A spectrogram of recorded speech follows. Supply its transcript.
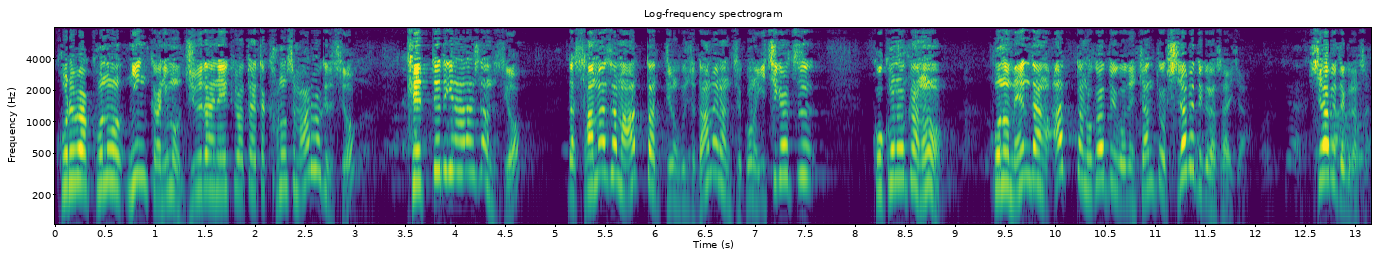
これはこの認可にも重大な影響を与えた可能性もあるわけですよ。決定的な話なんですよ。だから様々あったっていうのじゃダメなんですよ。この1月9日のこの面談があったのかということにちゃんと調べてください、じゃあ。調べてください。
